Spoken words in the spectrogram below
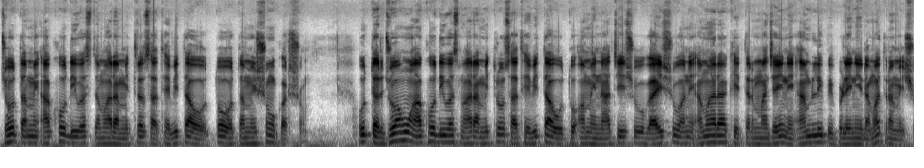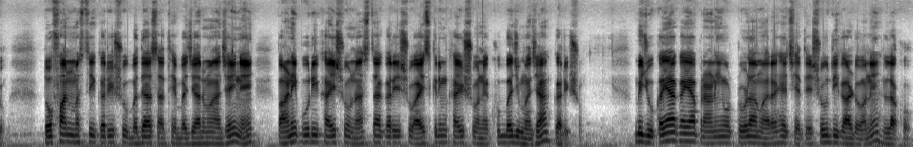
જો તમે આખો દિવસ તમારા મિત્ર સાથે વિતાવો, તો તમે શું કરશો? ઉત્તર, જો હું આખો દિવસ મારા મિત્રો સાથે વિતાવું, તો અમે નાચીશું, ગાઈશું અને અમારા ખેતરમાં જઈને આંબલી પીપળીની રમત રમીશું. તોફાન મસ્તી કરીશું, બધા સાથે બજારમાં જઈને પાણીપુરી ખાઈશું, નાસ્તા કરીશું, આઈસ્ક્રીમ ખાઈશું અને ખૂબ જ મજા કરીશું. બીજું, કયા કયા પ્રાણીઓ ટોળામાં રહે છે તે શોધી કાઢો અને લખો.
